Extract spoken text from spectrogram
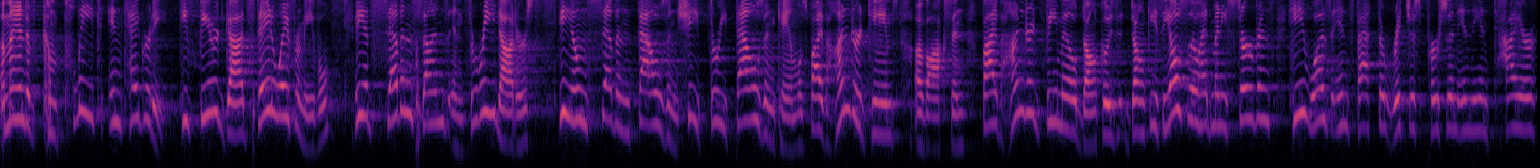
a man of complete integrity. He feared God, stayed away from evil. He had seven sons and three daughters. He owned 7,000 sheep, 3,000 camels, 500 teams of oxen, 500 female donkeys. He also had many servants. He was, in fact, the richest person in the entire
